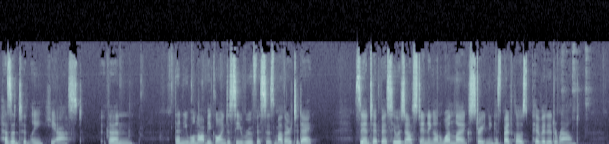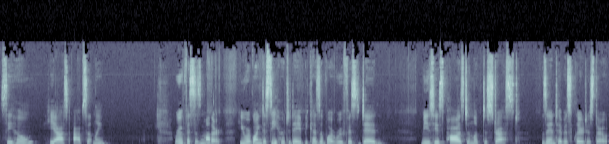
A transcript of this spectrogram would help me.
Hesitantly, he asked, Then, then you will not be going to see Rufus's mother today? Xanthippus, who was now standing on one leg, straightening his bedclothes, pivoted around. See whom? he asked absently. Rufus's mother. You were going to see her today because of what Rufus did. Mucius paused and looked distressed. Xanthippus cleared his throat.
